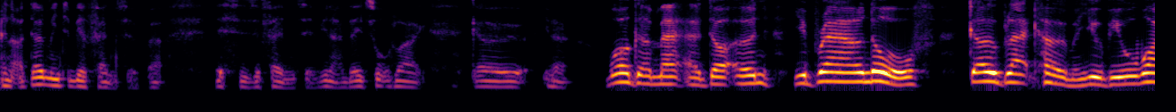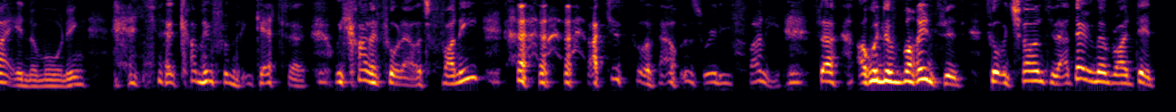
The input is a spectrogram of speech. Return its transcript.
and I don't mean to be offensive, but this is offensive. You know, they'd sort of like go, you know, Wogger matter Dotun, you browned off, go black home and you'll be all white in the morning. And, you know, coming from the ghetto, we kind of thought that was funny. I just thought that was really funny. So I wouldn't have minded sort of chanting that. I don't remember I did.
